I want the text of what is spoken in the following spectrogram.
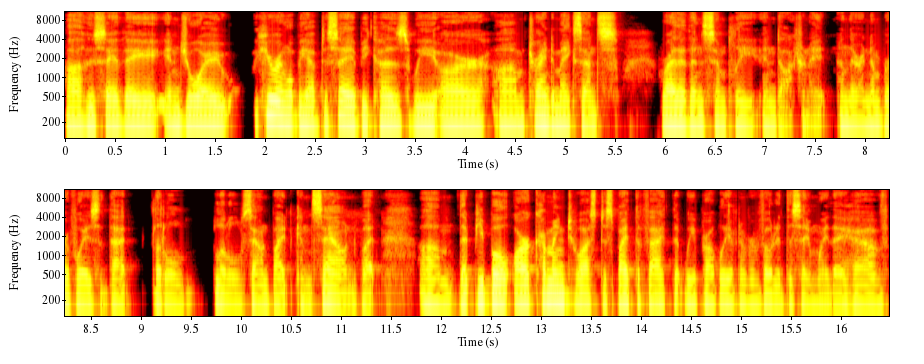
uh, who say they enjoy hearing what we have to say because we are um, trying to make sense rather than simply indoctrinate. And there are a number of ways that that little little soundbite can sound, but um, that people are coming to us despite the fact that we probably have never voted the same way they have,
